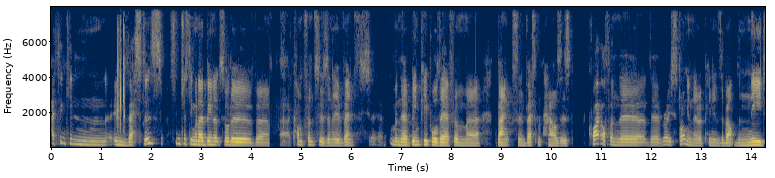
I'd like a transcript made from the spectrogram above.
I think in investors, it's interesting when I've been at sort of uh, uh, conferences and events, uh, when there have been people there from uh, banks and investment houses, quite often they're they're very strong in their opinions about the need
